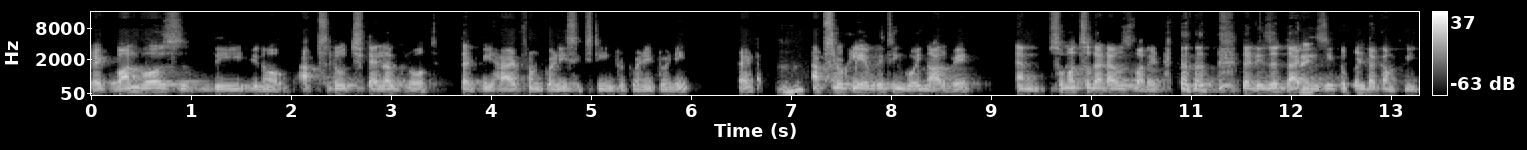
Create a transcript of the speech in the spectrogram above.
right? One was the you know absolute stellar growth that we had from 2016 to 2020 right? Mm-hmm. absolutely everything going our way and so much so that i was worried that is it that right. easy to build a company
